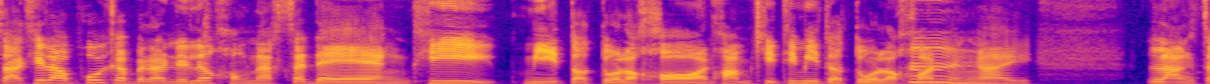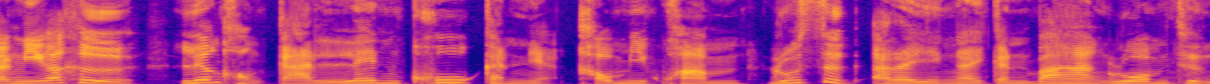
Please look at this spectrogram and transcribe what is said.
จากที่เราพูดกันไปแล้วในเรื่องของนักแสดงที่มีต่อตัวละคร ความคิดที่มีต่อตัวละครยังไง หลังจากนี้ก็คือเรื่องของการเล่นคู่กันเนี่ยเขามีความรู้สึกอะไรยังไงกันบ้าง รวมถึง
